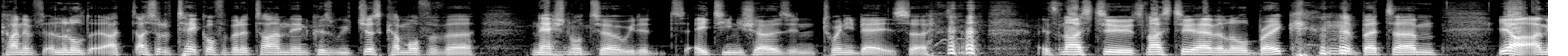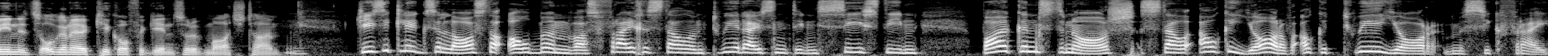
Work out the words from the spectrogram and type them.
kind of a little. I, I sort of take off a bit of time then because we've just come off of a national tour. We did 18 shows in 20 days, so it's nice to it's nice to have a little break. but um, yeah, I mean, it's all going to kick off again, sort of March time. Jessie Clegg se laaste album was vrygestel in 2016. Baie kunstenaars stel elke jaar of elke 2 jaar musiek vry.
